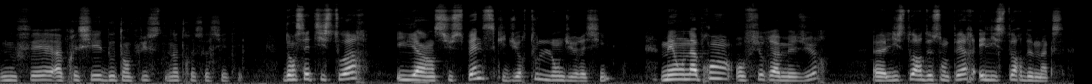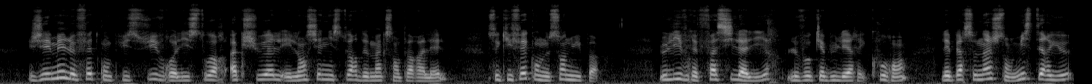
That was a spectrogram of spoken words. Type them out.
nous fait apprécier d'autant plus notre société. Dans cette histoire, il y a un suspense qui dure tout le long du récit, mais on apprend au fur et à mesure euh, l'histoire de son père et l'histoire de Max. J'ai aimé le fait qu'on puisse suivre l'histoire actuelle et l'ancienne histoire de Max en parallèle, ce qui fait qu'on ne s'ennuie pas. Le livre est facile à lire, le vocabulaire est courant, les personnages sont mystérieux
